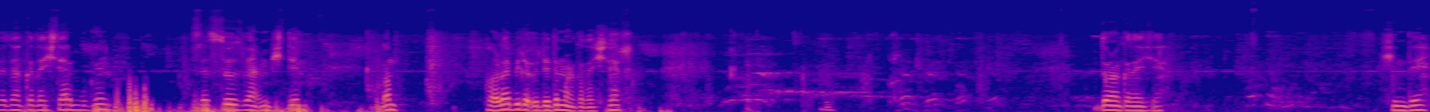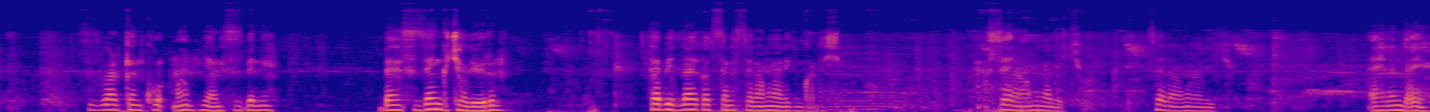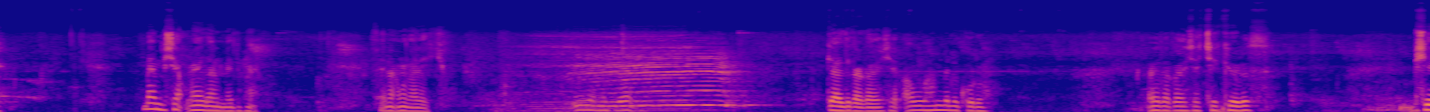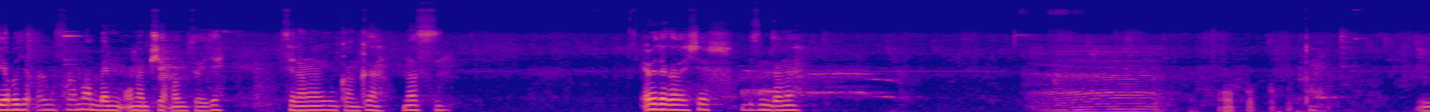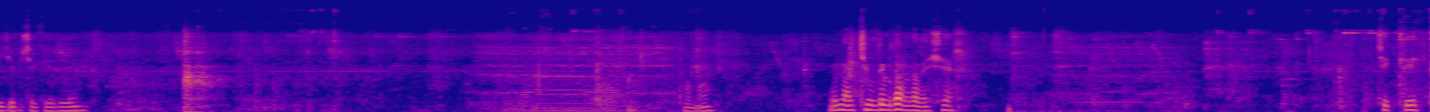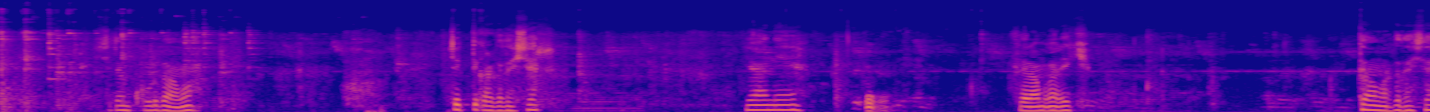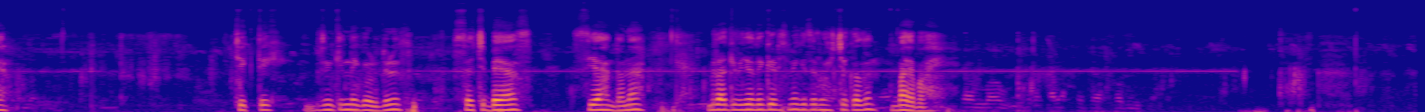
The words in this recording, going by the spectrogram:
Evet arkadaşlar bugün size söz vermiştim. Lan para bile ödedim arkadaşlar. Dur arkadaşlar. Şimdi siz varken korkmam. Yani siz beni ben sizden güç alıyorum. Tabi like atsanız selamun aleyküm kardeşim. Selamun aleyküm. Selamun aleyküm. Ehlen dayı. Ben bir şey yapmaya gelmedim ha. Selamun aleyküm. İyi yemekler. Geldik arkadaşlar. Allah'ım beni koru. Evet arkadaşlar çekiyoruz. Bir şey yapacaklarını sanmam benim ona bir şey yapmadım sürece. Selamun aleyküm kanka. Nasılsın? Evet arkadaşlar bizim dana. Hop hop hop tamam. İyice bir çekelim. Tamam. Bunlar çıldırdı arkadaşlar. Çektik. İçiden kurdu ama. Çektik arkadaşlar. Yani Oo. Selamun aleyküm. Tamam arkadaşlar. Çektik. Bizimkini de gördünüz. Saçı beyaz, siyah dana. Bir dahaki videoda görüşmek üzere. Hoşçakalın. Bay bay.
